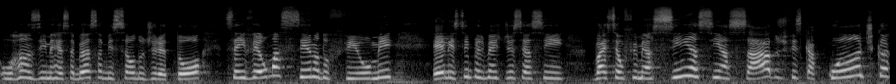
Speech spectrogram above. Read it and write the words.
o Hans Zimmer recebeu essa missão do diretor sem ver uma cena do filme. Ele simplesmente disse assim: vai ser um filme assim, assim, assado, de física quântica,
